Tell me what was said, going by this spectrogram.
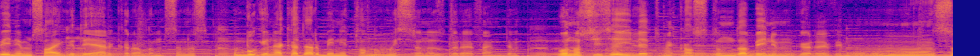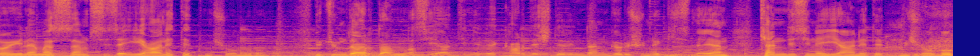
Benim saygıdeğer kralımsınız. Bugüne kadar beni tanımışsınızdır efendim. Bunu size iletmek aslında benim görevim. Hmm, Söylemezsem size ihanet etmiş olurum. Hükümdardan nasihatini ve kardeşlerinden görüşünü gizleyen kendisine ihanet etmiş olur.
